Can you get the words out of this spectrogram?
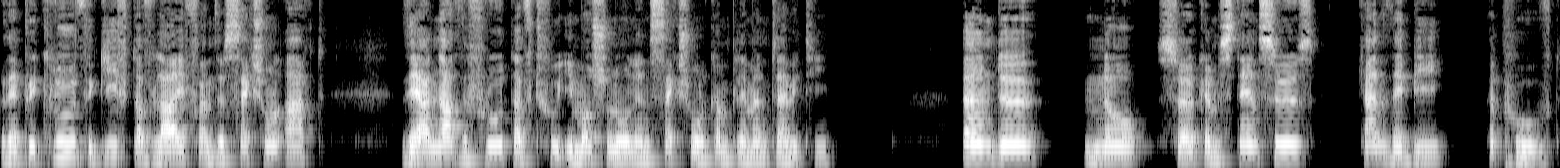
They preclude the gift of life from the sexual act. They are not the fruit of true emotional and sexual complementarity. Under no circumstances can they be approved.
